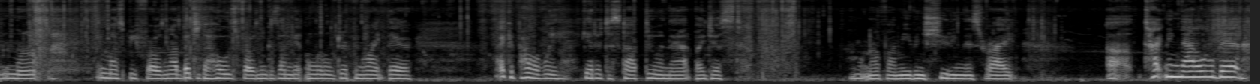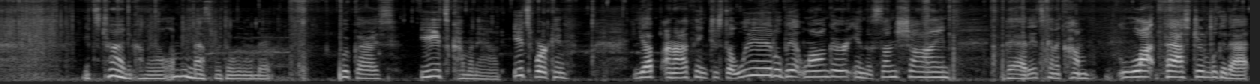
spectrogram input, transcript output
No, it must be frozen. I bet you the hose frozen because I'm getting a little dripping right there. I could probably get it to stop doing that by just... I don't know if I'm even shooting this right. Uh, tightening that a little bit. It's trying to come out. Let me mess with it a little bit. Look, guys. It's coming out. It's working. Yep, and I think just a little bit longer in the sunshine that it's going to come a lot faster. Look at that.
